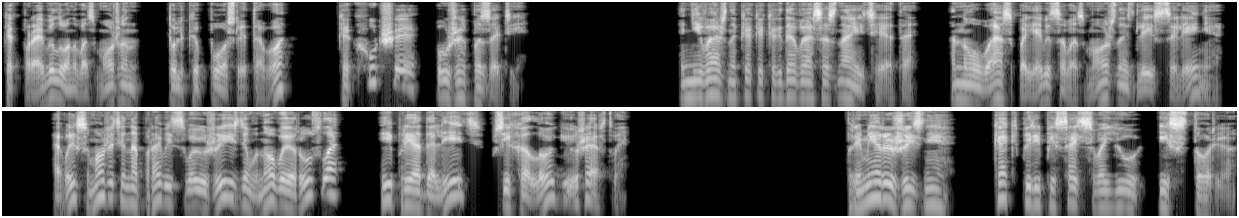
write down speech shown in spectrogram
Как правило, он возможен только после того, как худшее уже позади. Неважно, как и когда вы осознаете это, но у вас появится возможность для исцеления, вы сможете направить свою жизнь в новое русло и преодолеть психологию жертвы. Примеры жизни. Как переписать свою историю.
